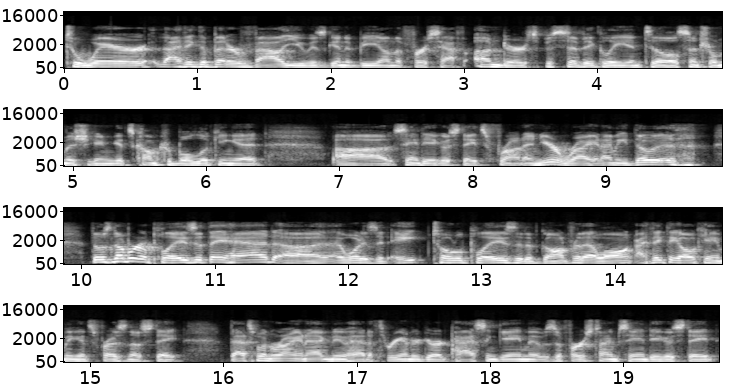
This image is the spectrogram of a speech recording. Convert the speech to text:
to where I think the better value is going to be on the first half under specifically until Central Michigan gets comfortable looking at uh, San Diego State's front. And you're right. I mean, those, those number of plays that they had, uh, what is it, eight total plays that have gone for that long? I think they all came against Fresno State. That's when Ryan Agnew had a 300 yard passing game. It was the first time San Diego State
